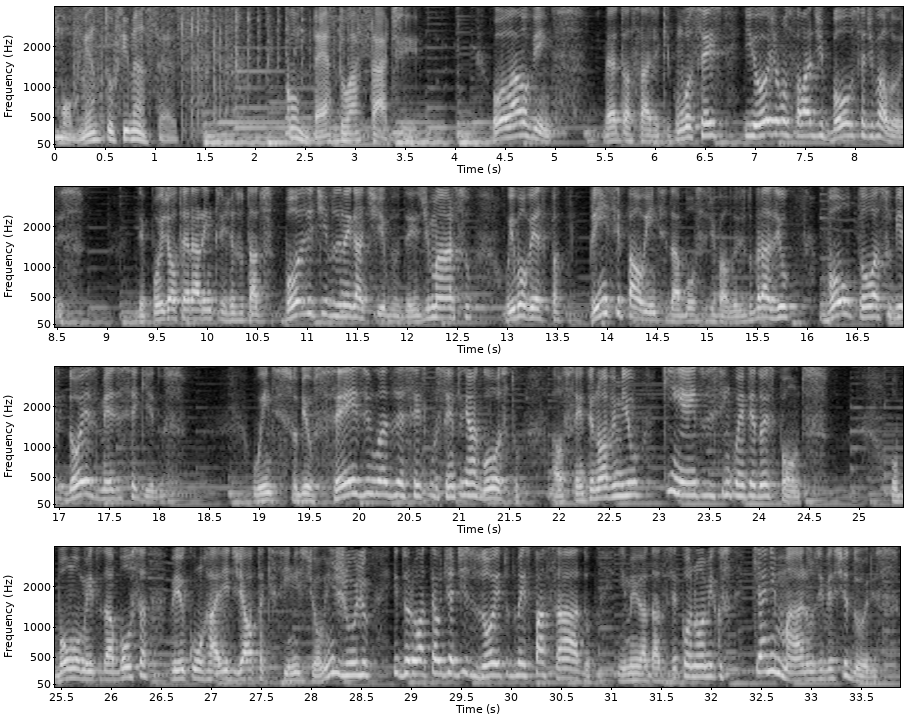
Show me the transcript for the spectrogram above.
Momento Finanças. Com Beto Assad. Olá, ouvintes. Beto Assad aqui com vocês e hoje vamos falar de Bolsa de Valores. Depois de alterar entre resultados positivos e negativos desde março, o Ibovespa, principal índice da Bolsa de Valores do Brasil, voltou a subir dois meses seguidos. O índice subiu 6,16% em agosto, aos 109.552 pontos. O bom momento da bolsa veio com o rally de alta que se iniciou em julho e durou até o dia 18 do mês passado, em meio a dados econômicos que animaram os investidores.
